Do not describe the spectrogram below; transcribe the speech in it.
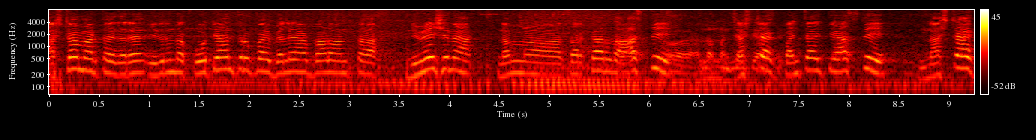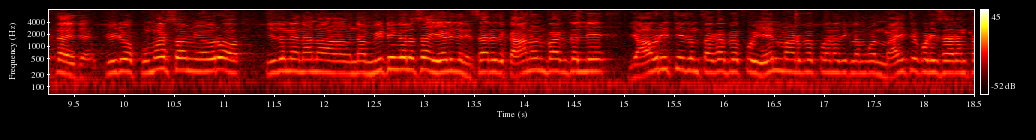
ನಷ್ಟ ಮಾಡ್ತಾ ಇದ್ದಾರೆ. ಇದರಿಂದ ಕೋಟ್ಯಾಂತರ ರೂಪಾಯಿ ಬೆಲೆ ಬಾಳುವಂಥ ನಿವೇಶನ ನಮ್ಮ ಸರ್ಕಾರದ ಆಸ್ತಿ ನಷ್ಟ ಪಂಚಾಯತಿ ಆಸ್ತಿ ನಷ್ಟ ಆಗ್ತಾ ಇದೆ. ಪಿ ಡಿ ಒ ಕುಮಾರಸ್ವಾಮಿ ಅವರು ಇದನ್ನ ನಾನು ನಮ್ಮ ಮೀಟಿಂಗಲ್ಲೂ ಸಹ ಹೇಳಿದ್ದೀನಿ. ಸರ್ ಇದು ಕಾನೂನು ಭಾಗದಲ್ಲಿ ಯಾವ ರೀತಿ ಇದನ್ನು ತಗೋಬೇಕು ಏನು ಮಾಡಬೇಕು ಅನ್ನೋದಕ್ಕೆ ನಮಗೊಂದು ಮಾಹಿತಿ ಕೊಡಿ ಸರ್ ಅಂತ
